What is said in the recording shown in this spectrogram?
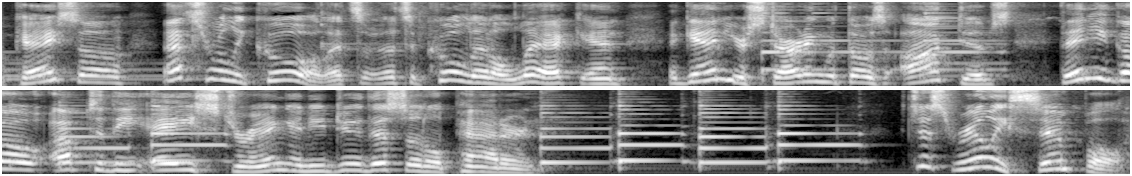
Okay, so that's really cool. That's a, that's a cool little lick. And again, you're starting with those octaves. Then you go up to the A string and you do this little pattern. Just really simple.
